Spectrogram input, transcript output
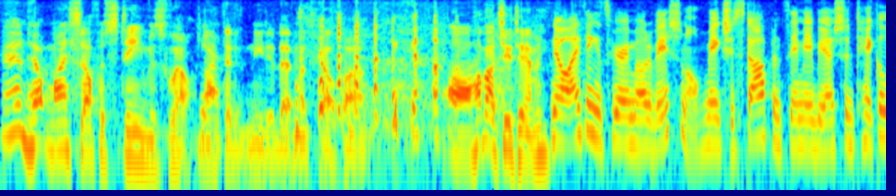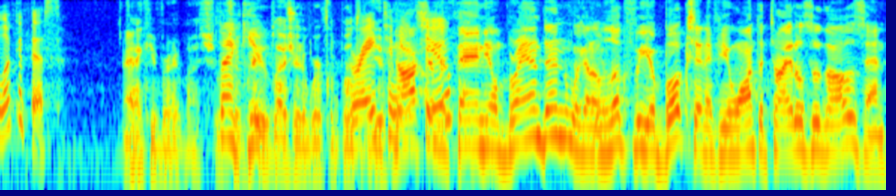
and help my self-esteem as well. Not that it needed that much help, huh? uh, how about you, Tammy? No, I think it's very motivational. Makes you stop and say, maybe I should take a look at this. Thank you very much. It Thank was a great pleasure to work with both Great of you. to meet Dr. you. Nathaniel Branden, we're going to look for your books, and if you want the titles of those and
